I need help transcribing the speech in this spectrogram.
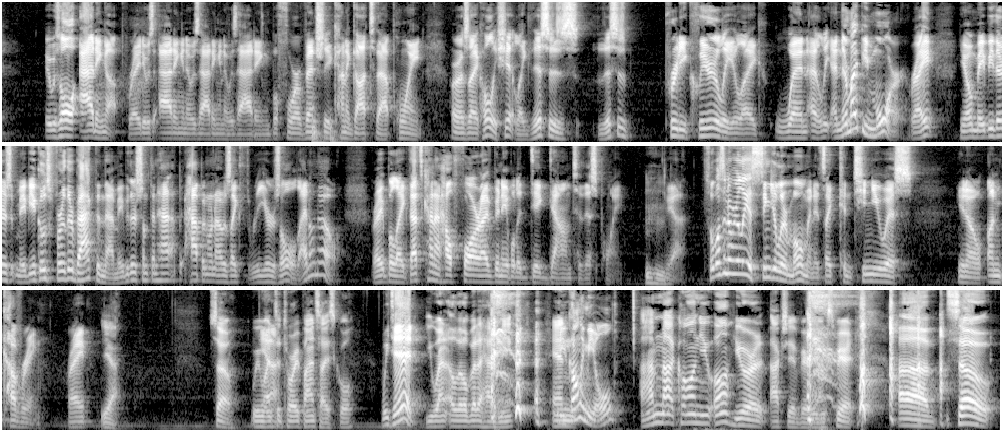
it was all adding up, right? It was adding and it was adding and it was adding before eventually it kind of got to that point where I was like, holy shit! Like this is this is pretty clearly like when at least, and there might be more, right? You know, maybe there's maybe it goes further back than that. Maybe there's something hap- happened when I was like three years old. I don't know, right? But like that's kind of how far I've been able to dig down to this point. Mm-hmm. Yeah. So it wasn't really a singular moment. It's like continuous, you know, uncovering, right? Yeah. So we went to Torrey Pines High School. We did. You went a little bit ahead of me. Are and you calling me old? I'm not calling you. Oh, you are actually a very young spirit. uh, so,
